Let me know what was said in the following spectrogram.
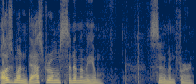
Osmundastrum cinnamomum, cinnamon fern.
